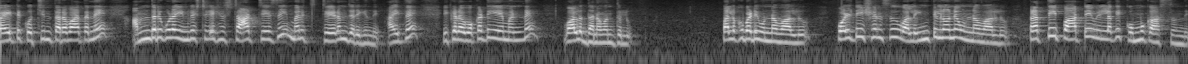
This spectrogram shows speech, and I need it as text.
బయటకు వచ్చిన తర్వాతనే అందరూ కూడా ఇన్వెస్టిగేషన్ స్టార్ట్ చేసి మరి చేయడం జరిగింది. అయితే ఇక్కడ ఒకటి ఏమంటే వాళ్ళు ధనవంతులు. పలుకుబడి ఉన్నవాళ్ళు. పొలిటీషియన్స్ వాళ్ళ ఇంటిలోనే ఉన్నవాళ్ళు. ప్రతి పార్టీ వీళ్ళకి కొమ్ము కాస్తుంది.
